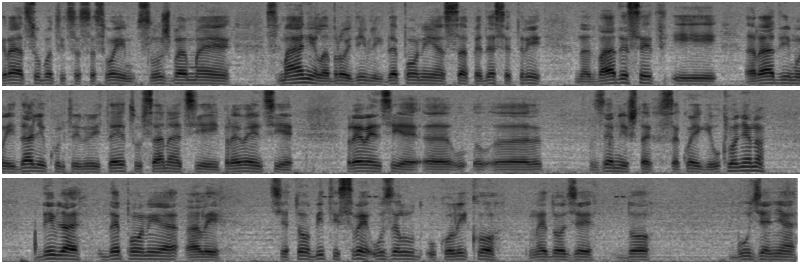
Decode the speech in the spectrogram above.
grad Subotica sa svojim službama je smanjila broj divljih deponija sa 53 na 20 i radimo i dalje u kontinuitetu sanacije i prevencije prevencije e, e, zemljišta sa kojeg je uklonjeno. Divlja deponija, ali će to biti sve uzelud ukoliko ne dođe do buđenja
